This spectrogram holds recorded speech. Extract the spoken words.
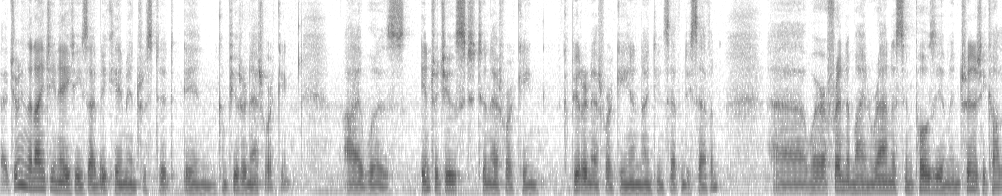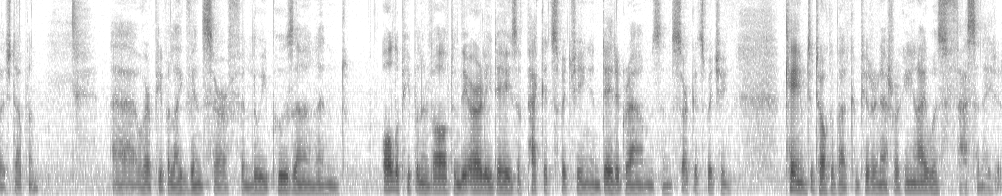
Uh, during the 1980s, I became interested in computer networking. I was introduced to networking, computer networking in 1977, uh, where a friend of mine ran a symposium in Trinity College, Dublin, uh, where people like Vint Cerf and Louis Pouzin and all the people involved in the early days of packet switching and datagrams and circuit switching came to talk about computer networking, and I was fascinated.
